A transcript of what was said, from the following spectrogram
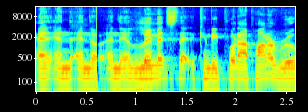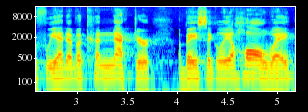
and, and, and, the, and the limits that can be put up on a roof. We had to have a connector, basically a hallway,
